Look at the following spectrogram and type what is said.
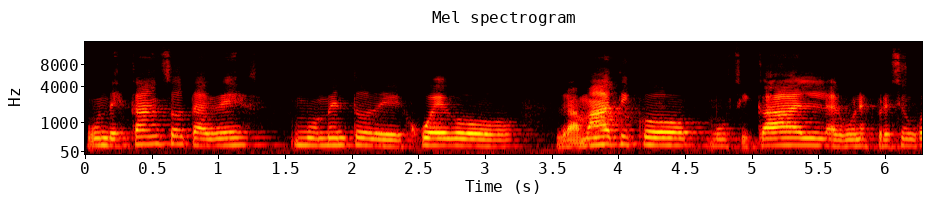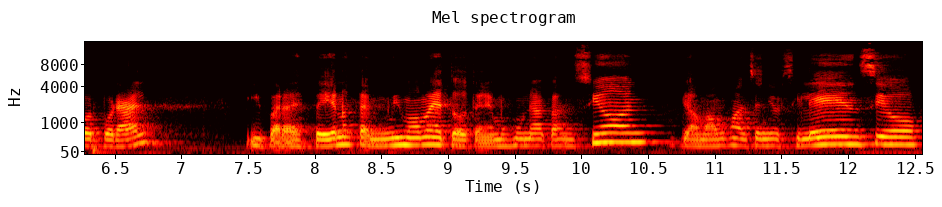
un descanso, tal vez un momento de juego dramático, musical, alguna expresión corporal y para despedirnos también mismo método, tenemos una canción, llamamos al Señor Silencio,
